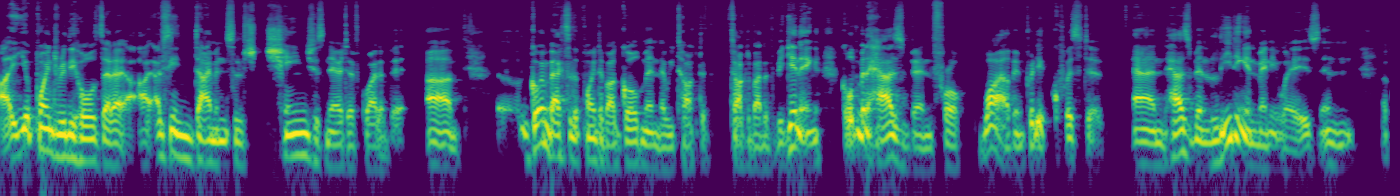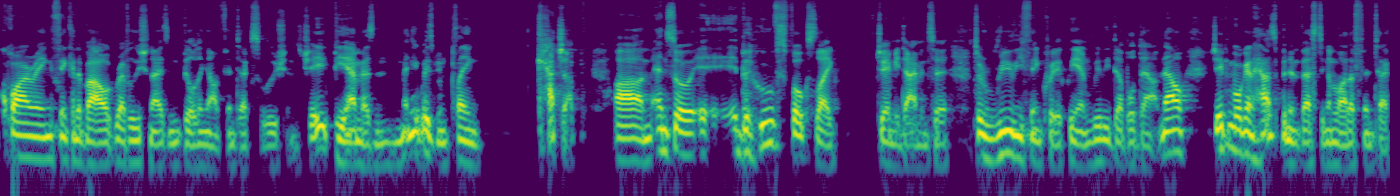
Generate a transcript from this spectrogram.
uh, your point really holds that I, have seen Dimon sort of change his narrative quite a bit. Um, going back to the point about Goldman that we talked talked about at the beginning, Goldman has been for a while been pretty acquisitive and has been leading in many ways in acquiring, thinking about revolutionizing, building out fintech solutions. JPM has in many ways been playing catch up. Um, and so it, it, behooves folks like Jamie Dimon to, to really think critically and really double down. Now, JP Morgan has been investing in a lot of fintech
